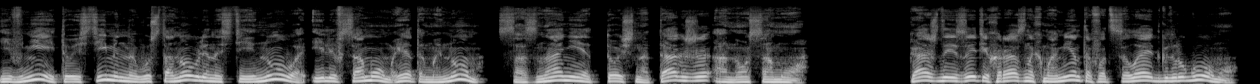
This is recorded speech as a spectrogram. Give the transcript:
И в ней, то есть именно в установленности иного или в самом этом ином, сознание точно так же оно само. Каждый из этих разных моментов отсылает к другому,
